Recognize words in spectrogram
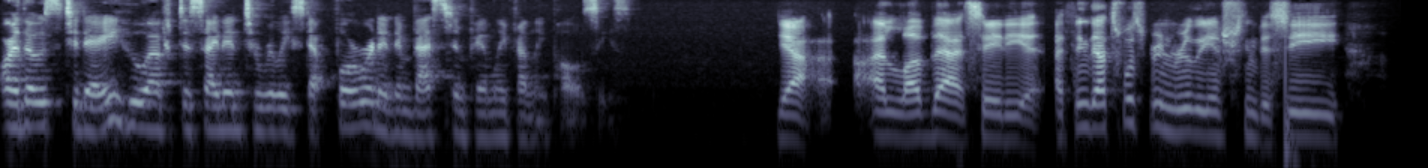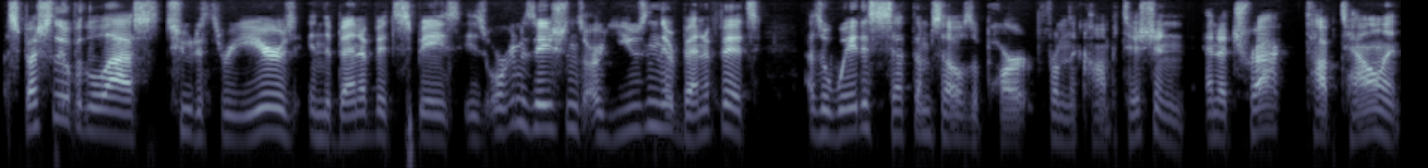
are those today who have decided to really step forward and invest in family friendly policies. Yeah i love that sadie. I think that's what's been really interesting to see especially over the last two to three years in the benefit space, is organizations are using their benefits as a way to set themselves apart from the competition and attract top talent.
